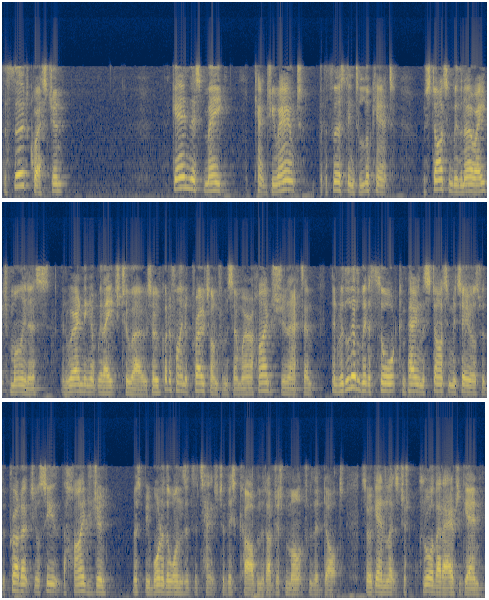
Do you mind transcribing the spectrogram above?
The third question Again, this may catch you out, but the first thing to look at, we're starting with an OH minus, and we're ending up with H2O. So we've got to find a proton from somewhere, a hydrogen atom, and with a little bit of thought, comparing the starting materials with the product, you'll see that the hydrogen must be one of the ones that's attached to this carbon that I've just marked with a dot. So again, let's just draw that out again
